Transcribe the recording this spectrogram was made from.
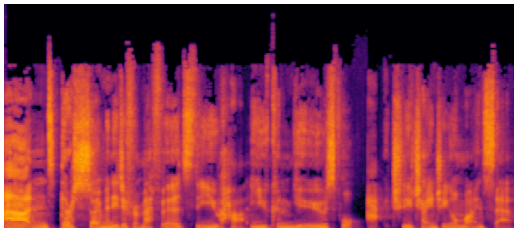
And there are so many different methods that you ha- you can use for actually changing your mindset.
